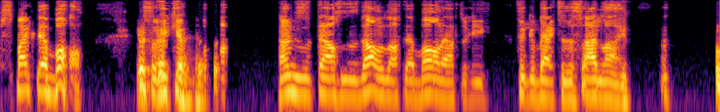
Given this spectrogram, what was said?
spike that ball?" And so he kept hundreds of thousands of dollars off that ball after he took it back to the sideline.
